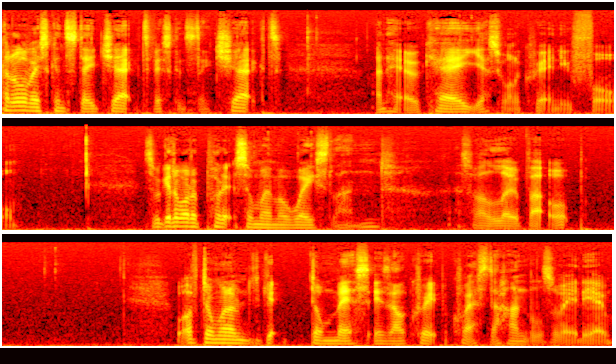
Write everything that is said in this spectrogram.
And all this can stay checked, this can stay checked, and hit OK. Yes, we want to create a new form. So we're going to want to put it somewhere in my wasteland. So I'll load that up. What I've done when I've done this is I'll create request that handles the radio.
